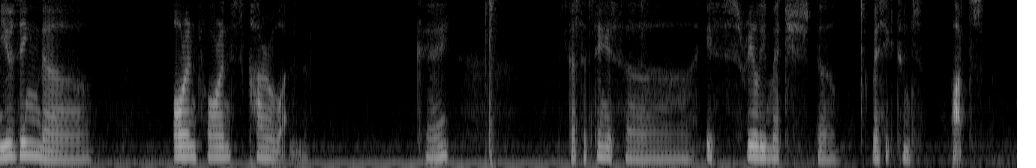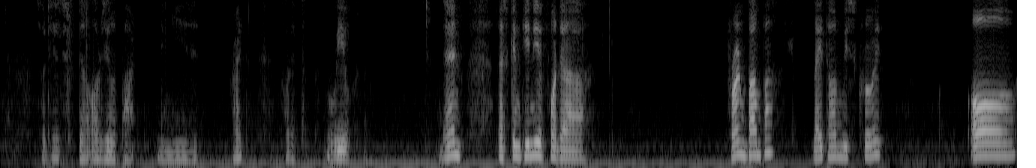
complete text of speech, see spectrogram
using the Orange Forest car one. Okay because the thing is uh, it's really match the basic tunes parts. So this is the original part didn't use it right? For the wheels. Then let's continue for the front bumper. Later on we screw it. Or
